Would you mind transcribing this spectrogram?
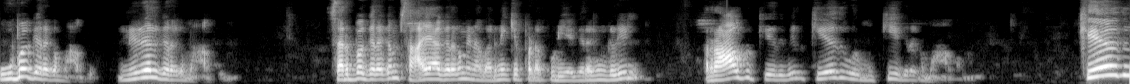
உபகிரகம் ஆகும் நிழல் கிரகம் ஆகும் சர்ப கிரகம் சாயா கிரகம் என வர்ணிக்கப்படக்கூடிய கிரகங்களில் ராகு கேதுவில் கேது ஒரு முக்கிய கிரகம் ஆகும் கேது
